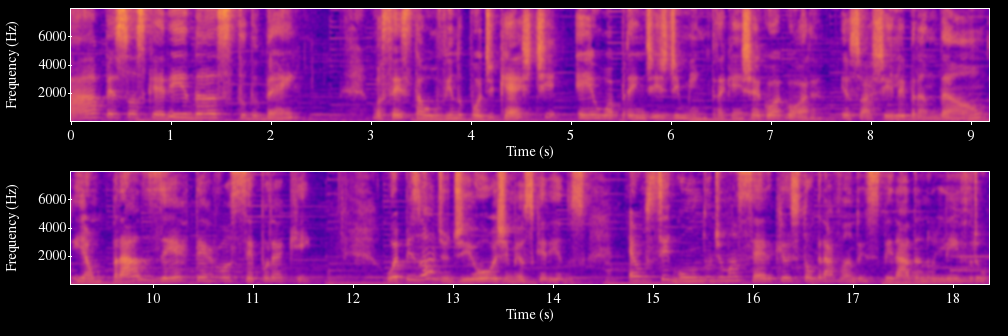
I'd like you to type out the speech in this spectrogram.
Olá, pessoas queridas, tudo bem? Você está ouvindo o podcast Eu Aprendiz de Mim, para quem chegou agora. Eu sou a Shirley Brandão e é um prazer ter você por aqui. O episódio de hoje, meus queridos, é o segundo de uma série que eu estou gravando inspirada no livro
